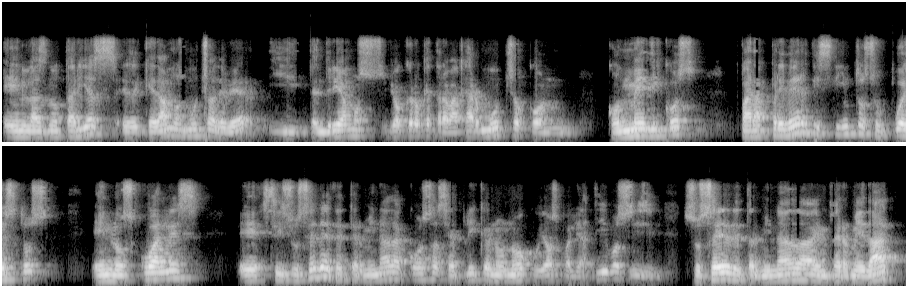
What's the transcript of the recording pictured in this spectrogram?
en las notarías eh, quedamos mucho a deber y tendríamos, yo creo que trabajar mucho con, con médicos para prever distintos supuestos en los cuales eh, si sucede determinada cosa se apliquen o no cuidados paliativos, si sucede determinada enfermedad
